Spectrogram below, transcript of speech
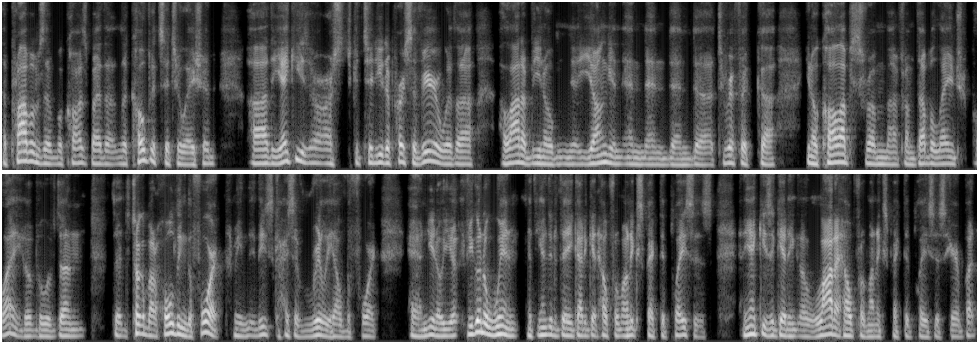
the problems that were caused by the the COVID situation, uh, the Yankees are, are, continue to persevere with a, a lot of you know young and and and and uh, terrific uh, you know call ups from uh, from Double A and Triple A who, have done talk about holding the fort. I mean, these guys have really held the fort. And you know, you, if you're going to win, at the end of the day, you got to get help from unexpected places. And the Yankees are getting a lot of help from unexpected places here. But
